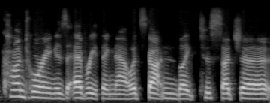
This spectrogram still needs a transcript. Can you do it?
contouring is everything now. It's gotten like to such a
